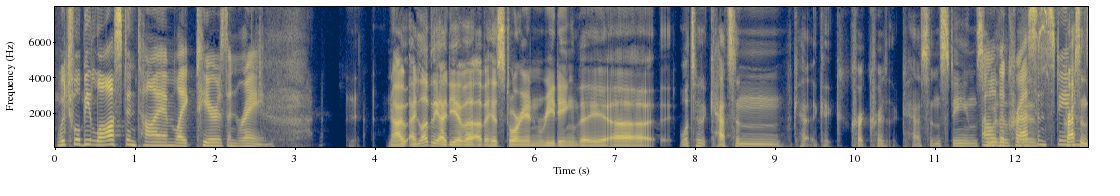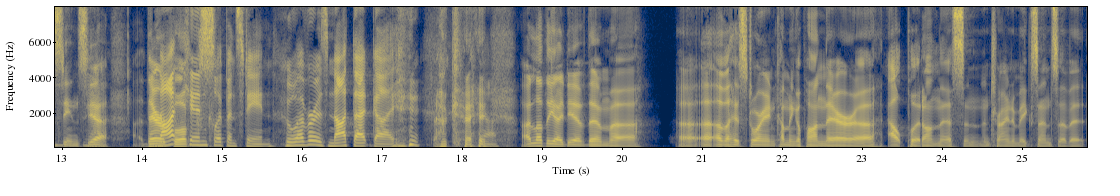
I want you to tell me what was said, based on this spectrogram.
which will be lost in time like tears and rain. No, I, I love the idea of a, of a historian reading the uh, what's it, Katzen, Ka, Ka, Ka, Ka, Kassensteins? Who Oh, are the those guys? Krassensteins? Krassensteins, Yeah. yeah. Uh, Their not books. Ken Klippenstein. Whoever is not that guy. Okay, Yeah. I love the idea of them uh, uh, of a historian coming upon their uh, output on this and, and trying to make sense of it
